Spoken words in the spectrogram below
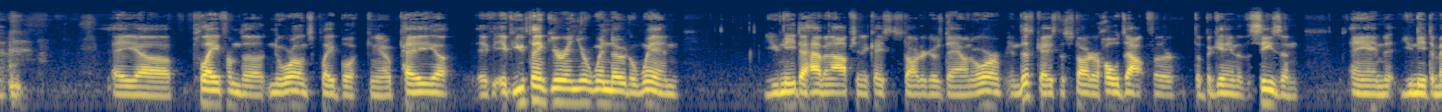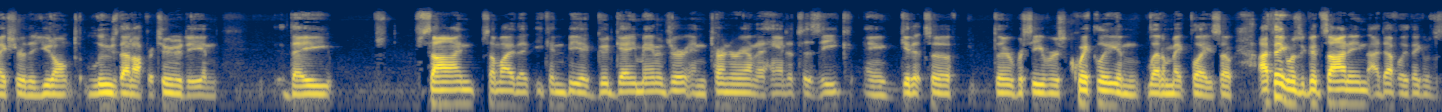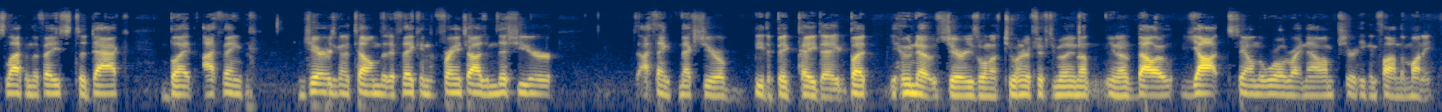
a uh, play from the New Orleans playbook. You know, pay uh, if if you think you're in your window to win, you need to have an option in case the starter goes down, or in this case, the starter holds out for the beginning of the season, and you need to make sure that you don't lose that opportunity. And they sign somebody that can be a good game manager and turn around and hand it to Zeke and get it to their receivers quickly and let them make plays. So I think it was a good signing. I definitely think it was a slap in the face to Dak, but I think Jerry's going to tell them that if they can franchise him this year, I think next year will be the big payday. But who knows? Jerry's on a two hundred fifty million you know dollar yacht sailing the world right now. I'm sure he can find the money.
